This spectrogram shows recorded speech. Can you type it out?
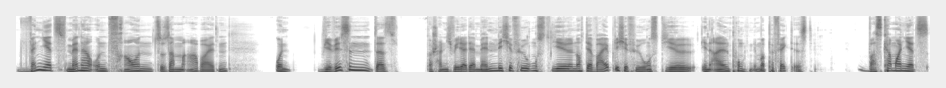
Wenn jetzt Männer und Frauen zusammenarbeiten und wir wissen, dass wahrscheinlich weder der männliche Führungsstil noch der weibliche Führungsstil in allen Punkten immer perfekt ist was kann man jetzt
